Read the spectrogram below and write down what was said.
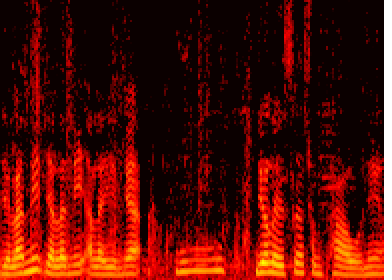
อย่าละนิดอย่าละนิดอะไรอย่างเงี้ยเยอะเลยเสื้อชนเผ่าเนี่ย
